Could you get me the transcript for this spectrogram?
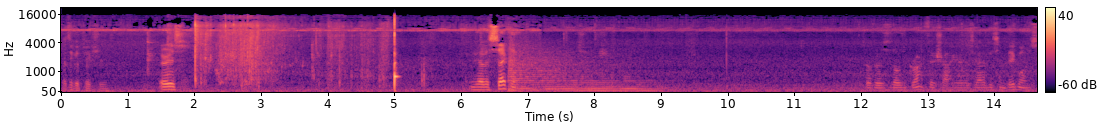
That's a good picture. There is. We have a second. So if there's those grunt fish out here, there's got to be some big ones.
